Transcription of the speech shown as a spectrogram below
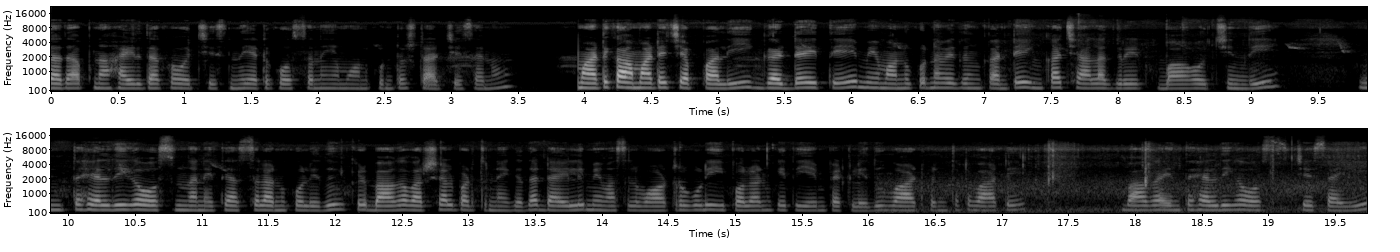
దాదాపు నా హైట్ దాకా వచ్చేసింది. ఎట కోస్తాను ఏమో అనుకుంటూ స్టార్ట్ చేశాను. మాటకి ఆ మాటే చెప్పాలి. గడ్డి అయితే మేము అనుకున్న విధంగా కంటే ఇంకా చాలా గ్రేట్ బాగా వచ్చింది. ఇంత హెల్దీగా వస్తుందని అయితే అస్సలు అనుకోలేదు. ఇక్కడ బాగా వర్షాలు పడుతున్నాయి కదా. డైలీ మేము అసలు వాటర్ కూడా ఈ పొలానికి అయితే ఏం పెట్టలేదు. వాటి అంతటా వాటే బాగా ఇంత హెల్దీగా వచ్చేసాయి.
